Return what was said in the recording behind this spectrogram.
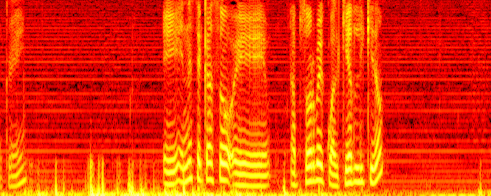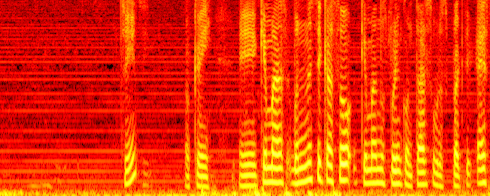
Ok. Eh, en este caso, eh, ¿absorbe cualquier líquido? ¿Sí? Sí. Ok. Eh, ¿Qué más? Bueno, en este caso, ¿qué más nos pueden contar sobre su práctica? Es-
